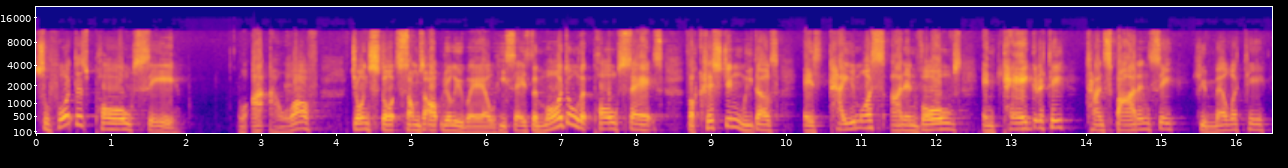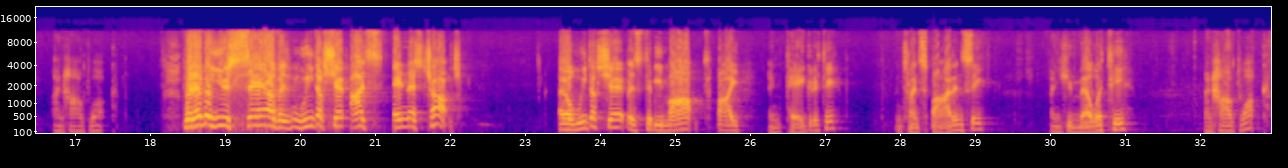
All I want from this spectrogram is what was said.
So, what does Paul say? Well, I, I love John Stott sums it up really well. He says the model that Paul sets for Christian leaders is timeless and involves integrity, transparency, humility, and hard work. Wherever you serve in leadership as in this church, our leadership is to be marked by integrity and transparency and humility and hard work.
